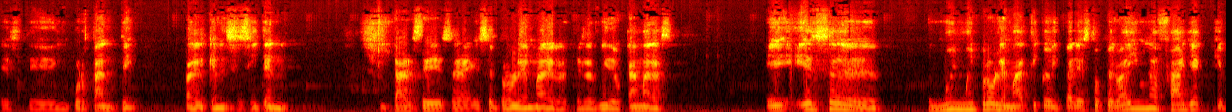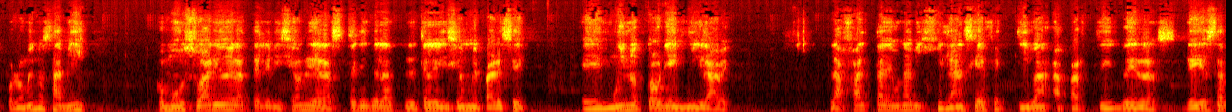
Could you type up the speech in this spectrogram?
este, importante para el que necesiten quitarse esa, ese problema de, la, de, las videocámaras. Eh, es eh, muy, muy problemático evitar esto, pero hay una falla que por lo menos a mí como usuario de la televisión y de las series de la de televisión me parece eh, muy notoria y muy grave. La falta de una vigilancia efectiva a partir de, las, de esa,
